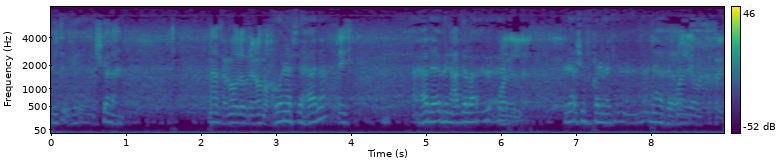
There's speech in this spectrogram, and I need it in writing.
في, في إشكال عنه نافع مولى بن عمر هو نفسه هذا؟ إيه هذا ابن عبد الله وين. لا شوف كلمة نافع وين اليوم التقريب؟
